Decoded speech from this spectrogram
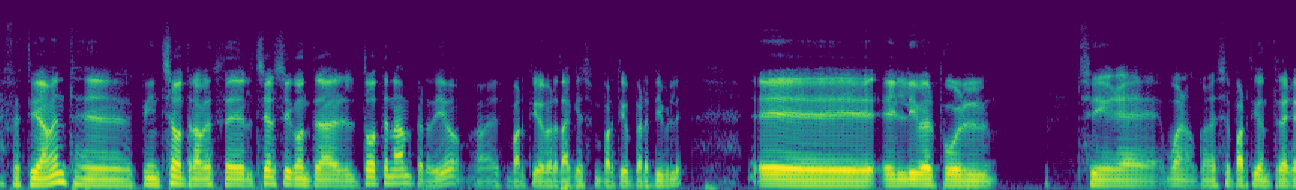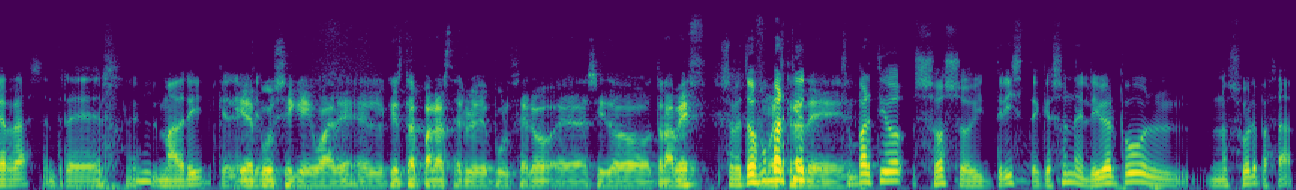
efectivamente. Eh, pincha otra vez el Chelsea contra el Tottenham, perdió. Ah, Es un partido, de verdad, que es un partido perdible. Eh, el Liverpool sigue, bueno, con ese partido entre guerras, entre el, el Madrid. Que, El que- Liverpool sigue igual, ¿eh? El que está para hacer el Liverpool cero eh, ha sido otra vez. sobre todo fue un partido, de- un partido soso y triste, que eso en el Liverpool no suele pasar.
